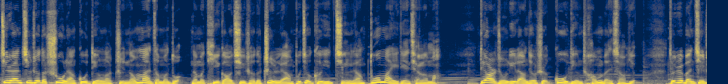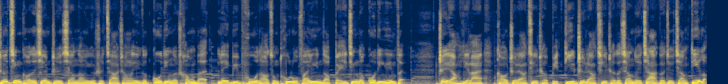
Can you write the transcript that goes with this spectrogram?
既然汽车的数量固定了，只能卖这么多，那么提高汽车的质量，不就可以尽量多卖一点钱了吗？第二种力量就是固定成本效应，对日本汽车进口的限制，相当于是加上了一个固定的成本，类比葡萄从吐鲁番运到北京的固定运费。这样一来，高质量汽车比低质量汽车的相对价格就降低了，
